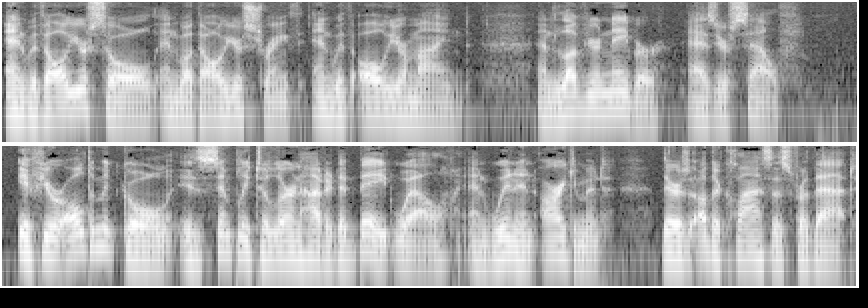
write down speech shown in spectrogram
and with all your soul, and with all your strength, and with all your mind, and love your neighbor as yourself." If your ultimate goal is simply to learn how to debate well and win an argument, there's other classes for that.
